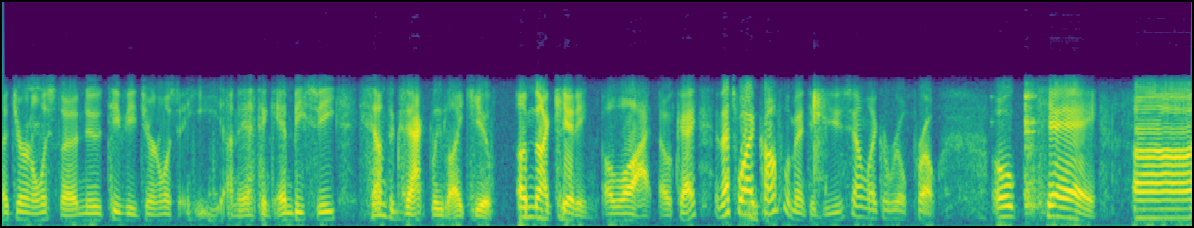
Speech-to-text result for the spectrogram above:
a journalist, a new TV journalist. He, I mean, I think NBC. He sounds exactly like you. I'm not kidding. A lot. Okay, and that's why I complimented you. You sound like a real pro. Okay. Uh,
